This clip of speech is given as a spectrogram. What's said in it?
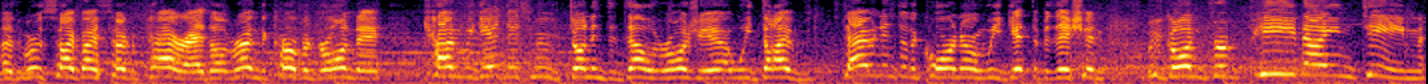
As we're side by side with Perez around the Curva Grande. Can we get this move done into Del Roggia? We dive down into the corner and we get the position. We've gone from P19.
